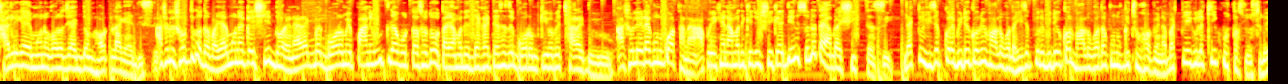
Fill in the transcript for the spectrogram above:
খালি গায়ে মনে করো যে একদম হট লাগাই দিছে। আসলে সত্যি কথা ভাই আর মনে হয় শীত ধরে না, আর একবার গরমে পানি উতলা পড়তেছে তো, তাই আমাদের দেখাইতে দেখাইতেছে যে গরম কীভাবে ছাড়াই তুই আসলে এটা কোনো কথা না, আপু এখানে আমাদের কিছু শিখাই দিয়েছিল, তাই আমরা শিখতেছি। দেখ, তুই হিসাব করে ভিডিও করবি, ভালো কথা। হিসাব করে ভিডিও কর, ভালো কথা কোনো কিছু হবে না। বাট তুই এগুলো কি করতেছিস রে?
